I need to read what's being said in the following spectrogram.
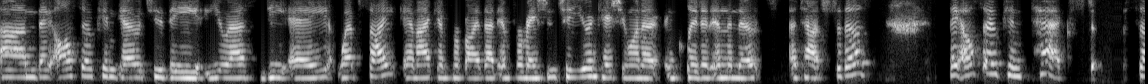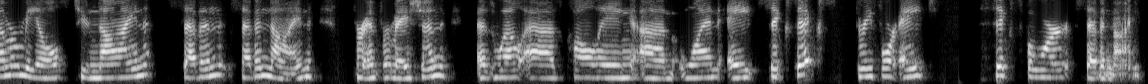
Um, they also can go to the USDA website, and I can provide that information to you in case you want to include it in the notes attached to this. They also can text summer meals to 9779 for information, as well as calling um, 1 866 348 6479.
